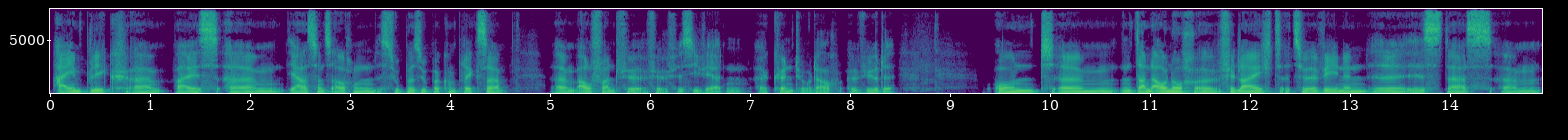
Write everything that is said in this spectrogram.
Einblick, äh, weil es ähm, ja sonst auch ein super, super komplexer ähm, Aufwand für, für, für sie werden äh, könnte oder auch äh, würde. Und ähm, dann auch noch äh, vielleicht zu erwähnen äh, ist, dass ähm,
